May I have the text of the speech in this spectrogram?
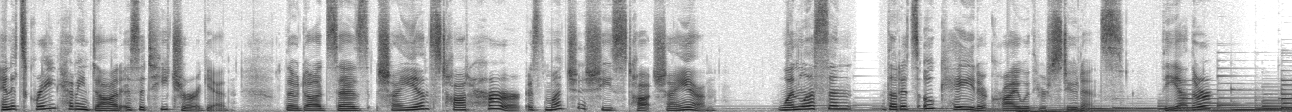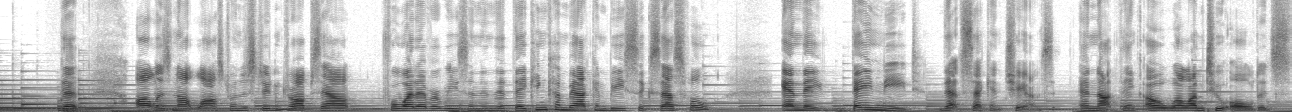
And it's great having Dodd as a teacher again, though Dodd says Cheyenne's taught her as much as she's taught Cheyenne. One lesson that it's okay to cry with your students. The other? That all is not lost when a student drops out for whatever reason and that they can come back and be successful and they they need that second chance and not think, "Oh, well, I'm too old. It's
